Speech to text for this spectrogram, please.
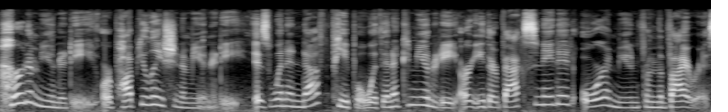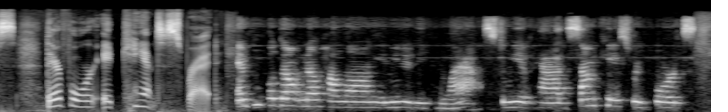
Herd immunity or population immunity is when enough people within a community are either vaccinated or immune from the virus. Therefore, it can't spread. And people don't know how long immunity can last. We have had some case reports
